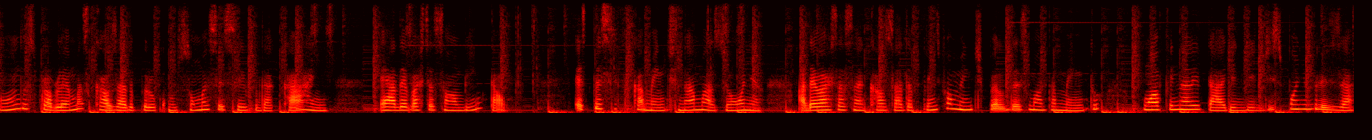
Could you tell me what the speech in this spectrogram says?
Um dos problemas causados pelo consumo excessivo da carne é a devastação ambiental. Especificamente na Amazônia, a devastação é causada principalmente pelo desmatamento com a finalidade de disponibilizar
